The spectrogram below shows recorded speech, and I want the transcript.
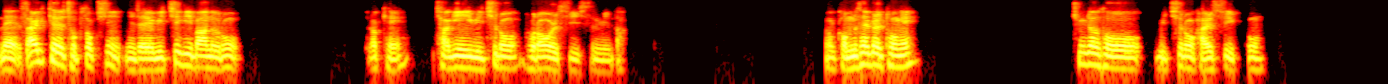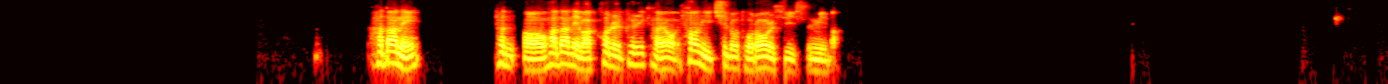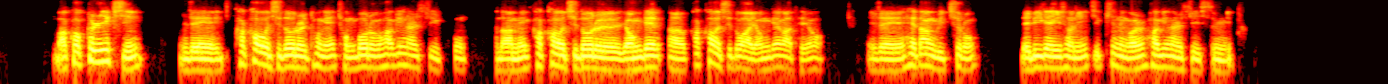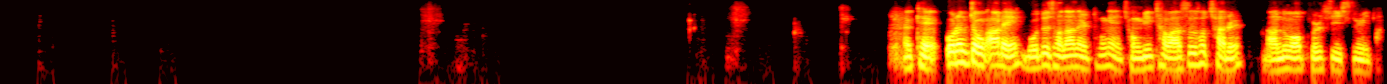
네, 사이트 접속 시 이제 위치 기반으로 이렇게 자기 위치로 돌아올 수 있습니다. 어, 검색을 통해 충전소 위치로 갈 수 있고 하단에 현, 어, 하단의 마커를 클릭하여 현 위치로 돌아올 수 있습니다. 마커 클릭 시 이제 카카오 지도를 통해 정보를 확인할 수 있고 그 다음에 카카오 지도를 연계, 아, 카카오 지도와 연계가 되어 이제 해당 위치로 내비게이션이 찍히는 걸 확인할 수 있습니다. 이렇게 오른쪽 아래 모드 전환을 통해 전기차와 수소차를 나누어 볼 수 있습니다.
